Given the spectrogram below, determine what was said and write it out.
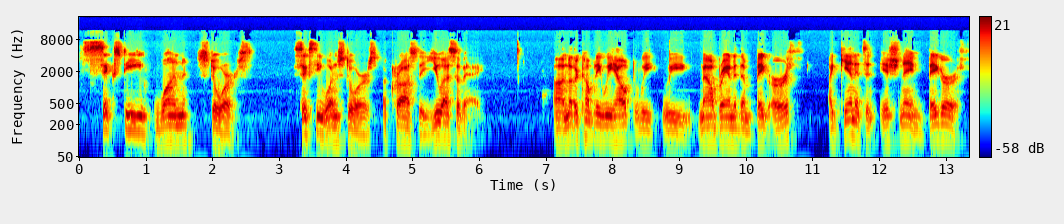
61 stores. 61 stores across the US of A. Uh, another company we helped, we we now branded them Big Earth. Again, it's an ish name, Big Earth.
